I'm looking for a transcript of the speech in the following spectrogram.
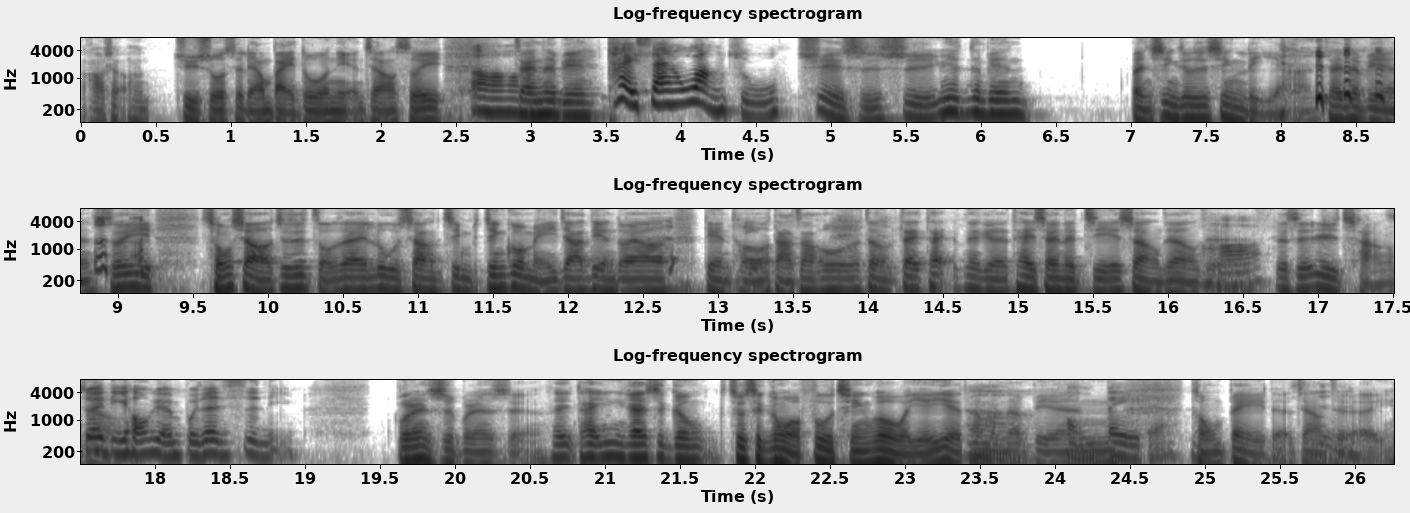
好像据说是两百多年这样，所以在那边泰山望族，确实是因为那边。本姓就是姓李啊，在那边，所以从小就是走在路上，经经过每一家店都要点头打招呼，这种在泰那个泰山的街上这样子，这是日常。所以李宏源不认识你？不认识，不认识。他他应该是跟就是跟我父亲或我爷爷他们那边同辈的同辈的这样子而已。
